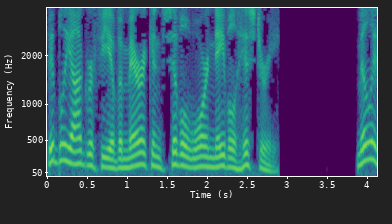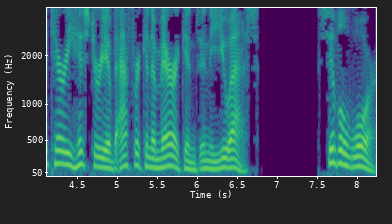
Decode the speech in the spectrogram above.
Bibliography of American Civil War naval history Military history of African Americans in the U.S. Civil War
